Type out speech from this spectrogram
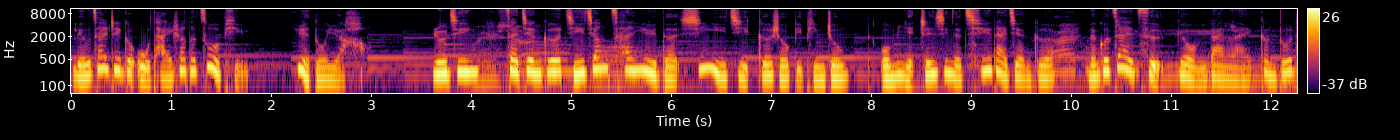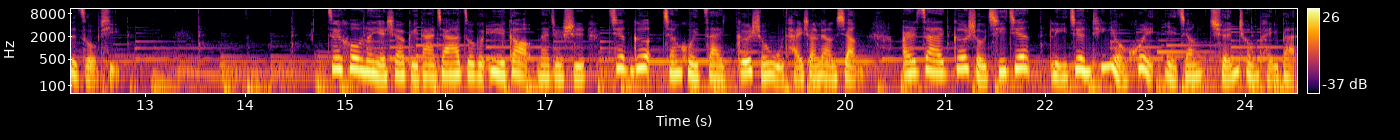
留在这个舞台上的作品越多越好。如今，在健哥即将参与的新一季歌手比拼中，我们也真心的期待健哥能够再次给我们带来更多的作品。最后呢，也是要给大家做个预告，那就是健哥将会在歌手舞台上亮相，而在歌手期间，李健听友会也将全程陪伴。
